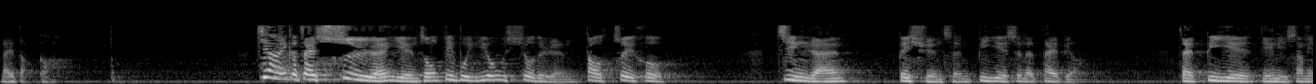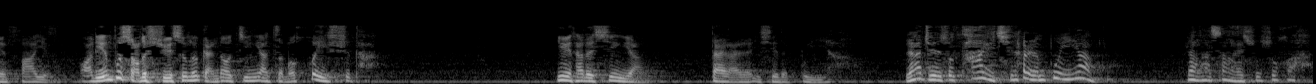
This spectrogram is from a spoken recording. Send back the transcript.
来祷告。这样一个在世人眼中并不优秀的人，到最后竟然被选成毕业生的代表，在毕业典礼上面发言。哇，连不少的学生都感到惊讶，怎么会是他？因为他的信仰带来了一些的不一样。人家觉得说他与其他人不一样，让他上来说说话。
